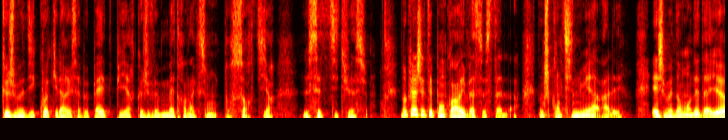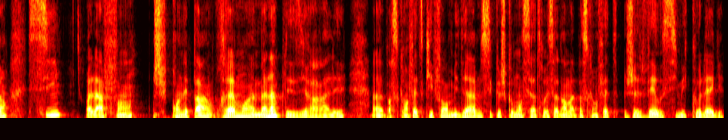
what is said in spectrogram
que je me dis, quoi qu'il arrive, ça peut pas être pire, que je veux me mettre en action pour sortir de cette situation. Donc là, j'étais pas encore arrivé à ce stade-là. Donc je continuais à râler. Et je me demandais d'ailleurs si, à la fin, je prenais pas vraiment un malin plaisir à râler euh, parce qu'en fait ce qui est formidable c'est que je commençais à trouver ça normal parce qu'en fait je vais aussi mes collègues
